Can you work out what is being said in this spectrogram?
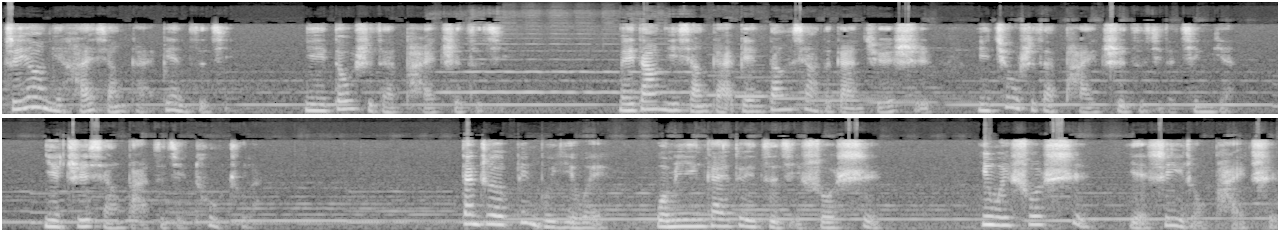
只要你还想改变自己，你都是在排斥自己。每当你想改变当下的感觉时，你就是在排斥自己的经验，你只想把自己吐出来。但这并不意味我们应该对自己说是，因为说是也是一种排斥。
